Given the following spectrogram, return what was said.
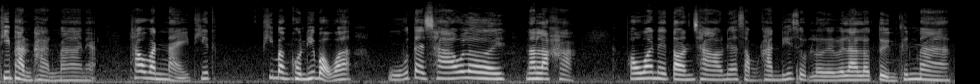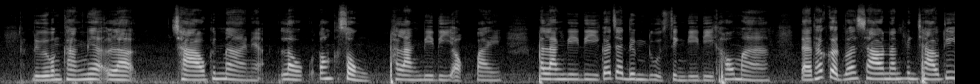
ที่ผ่านๆมาเนี่ย ถ้าวันไหนที่ที่บางคนที่บอกว่าอู้แต่เช้าเลยนั่นแหละค่ะ เพราะว่าในตอนเช้าเนี่ยสำคัญที่สุดเลย เวลาเราตื่นขึ้นมา หรือบางครั้งเนี่ยเวลาเช้าขึ้นมาเนี่ยเราต้องส่งพลังดีๆ ออกไป พลังดีๆ ก็จะดึงดูดสิ่งดีๆ เข้ามา แต่ถ้าเกิดว่าเช้านั้นเป็นเช้าที่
